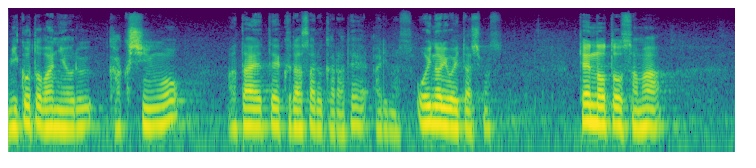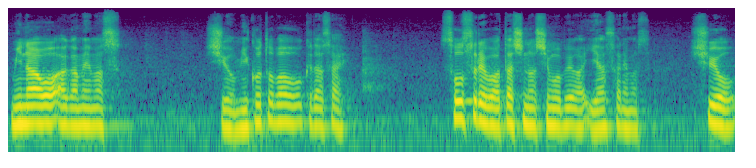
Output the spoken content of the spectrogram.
御言葉による確信を与えてくださるからであります。お祈りをいたします。天のお父様皆をあがめます。主よ御言葉をください。そうすれば私のしもべは癒されます。主よ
